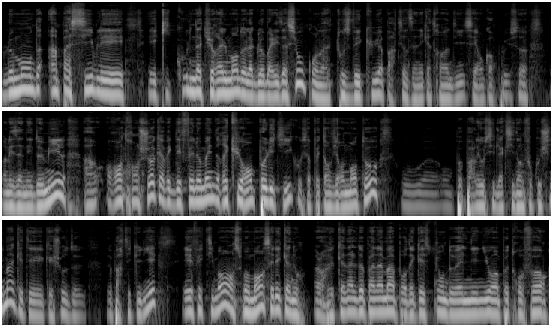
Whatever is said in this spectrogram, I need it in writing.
le monde impassible et, qui coule naturellement de la globalisation qu'on a tous vécu à partir des années 90 et encore plus euh, dans les années 2000, rentre en choc avec des phénomènes récurrents politiques, ou ça peut être environnementaux, ou euh, on peut parler aussi de l'accident de Fukushima qui était quelque chose de, de, particulier. Et effectivement, en ce moment, c'est les canaux. Alors le canal de Panama pour des questions de El Niño un peu trop fort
